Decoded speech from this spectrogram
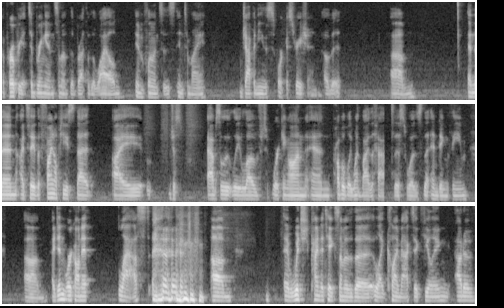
appropriate to bring in some of the Breath of the Wild influences into my Japanese orchestration of it. Um, and then I'd say the final piece that I just absolutely loved working on and probably went by the fastest was the ending theme. Um, I didn't work on it last, um, uh, which kind of takes some of the like climactic feeling out of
